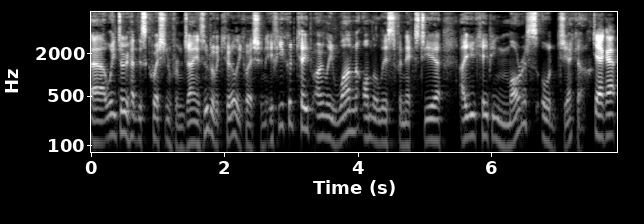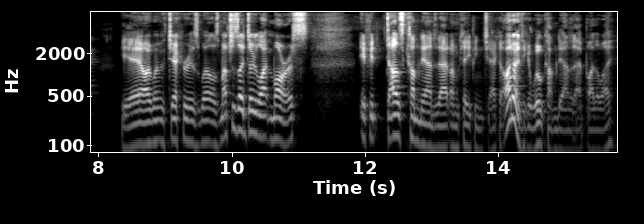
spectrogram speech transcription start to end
Uh, we do have this question from James, a bit of a curly question. If you could keep only one on the list for next year, are you keeping Morris or Jeka? Jeka, Yeah, I went with Jeka as well. As much as I do like Morris, if it does come down to that, I'm keeping Jeka. I don't think it will come down to that, by the way.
